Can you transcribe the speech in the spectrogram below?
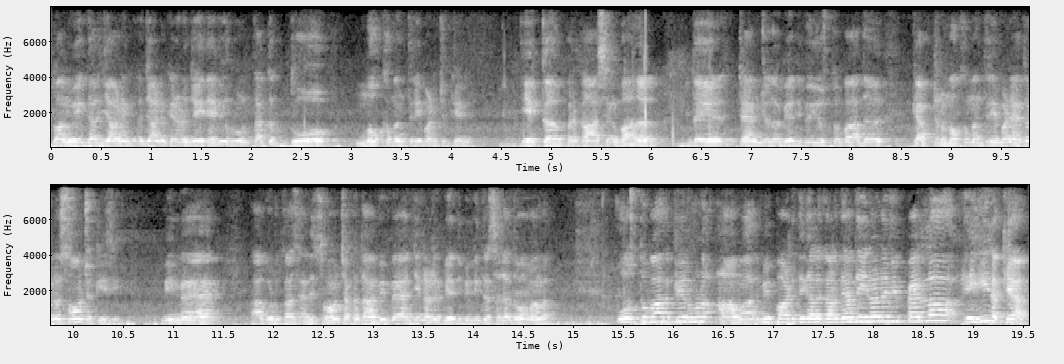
ਤੁਹਾਨੂੰ ਇਹ ਗੱਲ ਜਾਣ ਕੇ ਹੋਣੀ ਚਾਹੀਦੀ ਹੈ ਵੀ ਹੁਣ ਤੱਕ ਦੋ ਮੁੱਖ ਮੰਤਰੀ ਬਣ ਚੁੱਕੇ ਨੇ। ਇੱਕ ਪ੍ਰਕਾਸ਼ ਸਿੰਘ ਬਾਦਲ ਦੇ ਟਾਈਮ ਜਦੋਂ ਬੇਅਦਬੀ ਹੋਈ ਉਸ ਤੋਂ ਬਾਅਦ ਕੈਪਟਨ ਮੁੱਖ ਮੰਤਰੀ ਬਣਿਆ ਤੇ ਉਹਨੇ ਸਹੁੰ ਚੁੱਕੀ ਸੀ। ਵੀ ਮੈਂ ਆ ਗੁਟਕਾ ਸਾਹਿਬ ਦੀ ਸਹੁੰ ਚੱਕਦਾ ਵੀ ਮੈਂ ਜਿਨ੍ਹਾਂ ਨੇ ਬੇਅਦਬੀ ਕੀਤੀ ਸਜ਼ਾ ਦਵਾਵਾਂਗਾ। ਉਸ ਤੋਂ ਬਾਅਦ ਫਿਰ ਹੁਣ ਆਮ ਆਦਮੀ ਪਾਰਟੀ ਦੀ ਗੱਲ ਕਰਦੇ ਆ ਤੇ ਇਹਨਾਂ ਨੇ ਵੀ ਪਹਿਲਾਂ ਇਹੀ ਰੱਖਿਆ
